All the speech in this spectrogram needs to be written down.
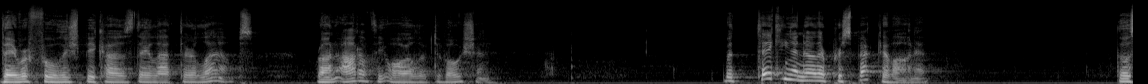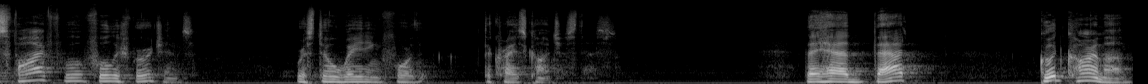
they were foolish because they let their lamps run out of the oil of devotion. But taking another perspective on it, those five foolish virgins were still waiting for the Christ consciousness. They had that good karma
